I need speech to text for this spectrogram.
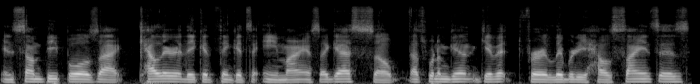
in some people's uh, Keller, they could think it's an A minus, I guess. So that's what I'm gonna give it for Liberty Health Sciences,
